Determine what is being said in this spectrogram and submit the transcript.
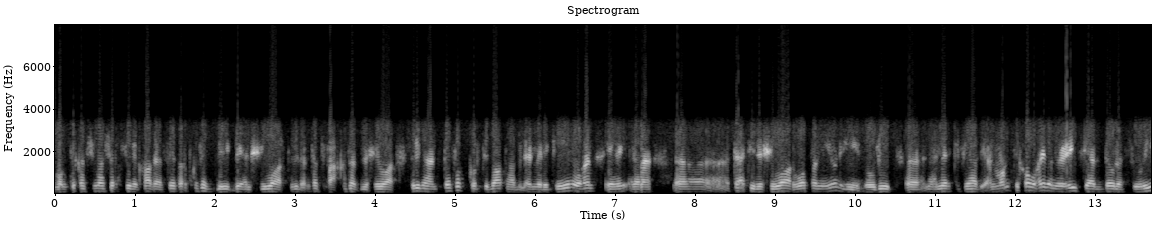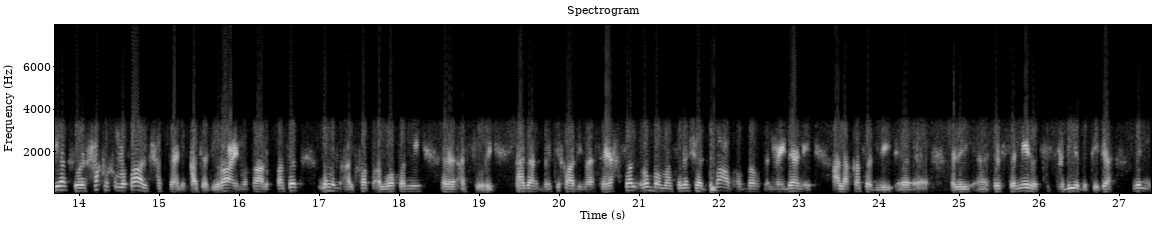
منطقة شمال شرق سوريا الخاضعة لسيطرة قسد بالحوار، تريد أن تدفع قسد للحوار، تريد أن تفك ارتباطها بالأمريكيين وأن يعني تأتي لحوار وطني ينهي وجود الأمريكي في هذه المنطقة وأيضا يعيد سيادة الدولة السورية ويحقق مطالب حتى لقسد، يراعي مطالب قسد ضمن الخط الوطني السوري، هذا باعتقادي ما سيحصل، ربما سنشهد بعض الضغط الميداني على قسد لتستمير وتستدير باتجاه من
